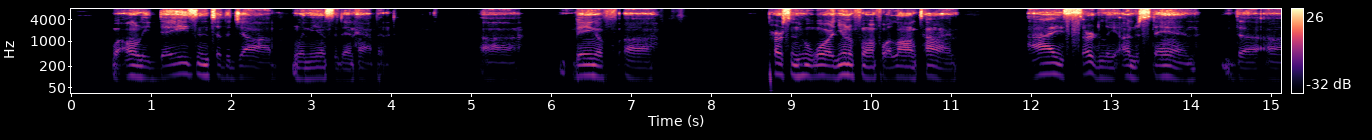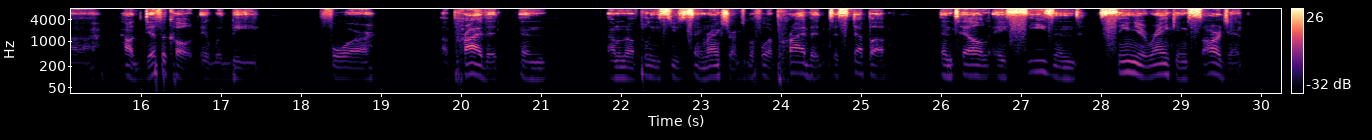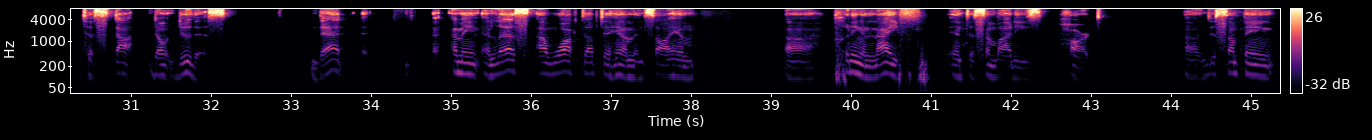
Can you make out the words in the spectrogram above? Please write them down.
were only days into the job when the incident happened. Uh, being a uh, person who wore a uniform for a long time, I certainly understand the uh, how difficult it would be for a private and I don't know if police use the same rank structure, but for a private to step up tell a seasoned senior ranking sergeant to stop, don't do this. That, I mean, unless I walked up to him and saw him uh, putting a knife into somebody's heart, uh, just something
